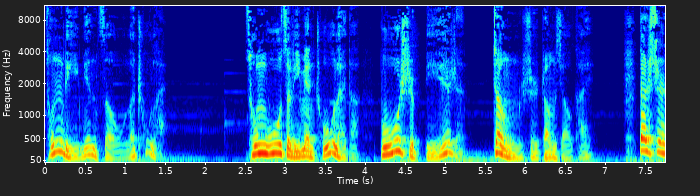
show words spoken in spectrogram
从里面走了出来。从屋子里面出来的不是别人，正是张小开，但是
